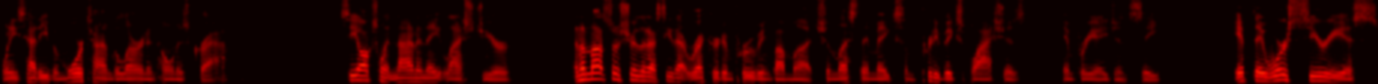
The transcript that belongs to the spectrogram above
when he's had even more time to learn and hone his craft? Seahawks went 9 and 8 last year, and I'm not so sure that I see that record improving by much unless they make some pretty big splashes in free agency. If they were serious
